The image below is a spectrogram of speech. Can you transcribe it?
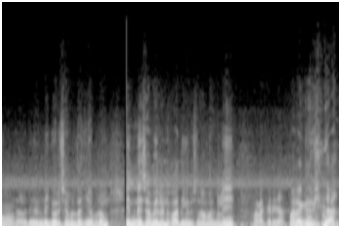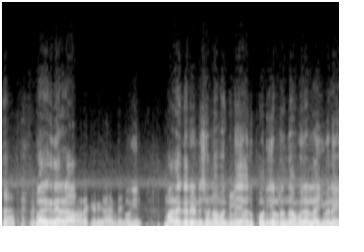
ஆமாம். அதாவது இன்றைக்கு ஒரு சமையல் தான் செய்ய போகிறோம் என்ன சமையல்னு பார்த்தீங்கன்னு சொன்ன மக்களே? மரக்கறி தான் மரக்கறி மரக்கறியாடா மரக்கறி தான். ஓகே. மரக்கறின்னு சொன்ன மக்களே ஒரு பொரியல் இருந்தாமல் நல்லா இருக்கும் வேணே.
